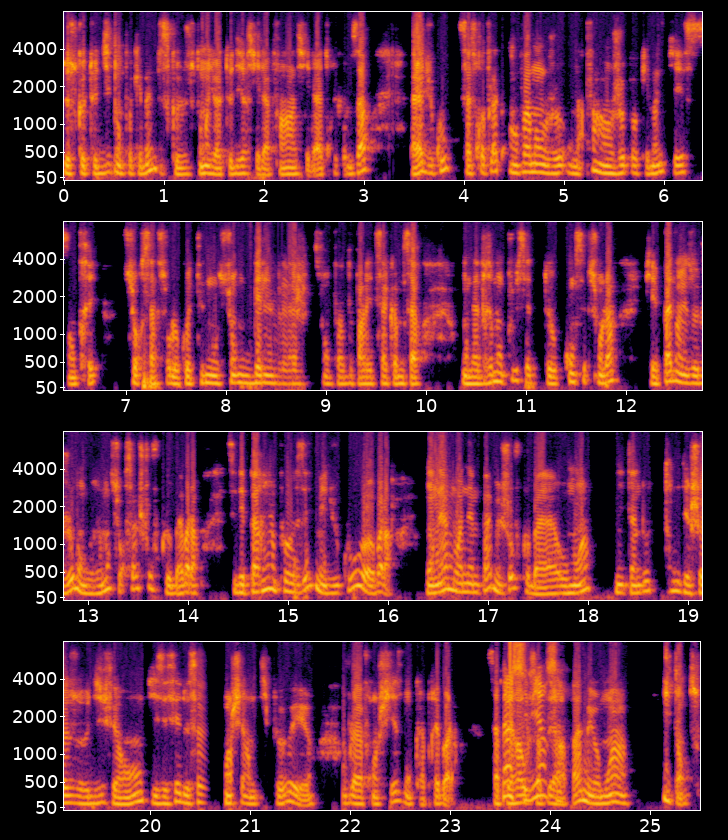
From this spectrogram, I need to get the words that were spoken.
de ce que te dit ton Pokémon, parce que justement, il va te dire s'il a faim, s'il a un truc comme ça. Bah là, du coup, ça se reflète enfin dans le jeu. On a enfin un jeu Pokémon qui est centré sur ça, sur le côté notion d'élevage, si on peut parler de ça comme ça. On a vraiment plus cette conception-là qui est pas dans les autres jeux, donc vraiment sur ça, je trouve que bah voilà, c'est des paris imposés, mais du coup, euh, voilà, on aime ou on n'aime pas, mais je trouve que bah au moins Nintendo tente des choses différentes, ils essaient de s'affranchir un petit peu et euh, la franchise, donc après voilà, ça plaira ou ça plaira pas, mais au moins ils tentent.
